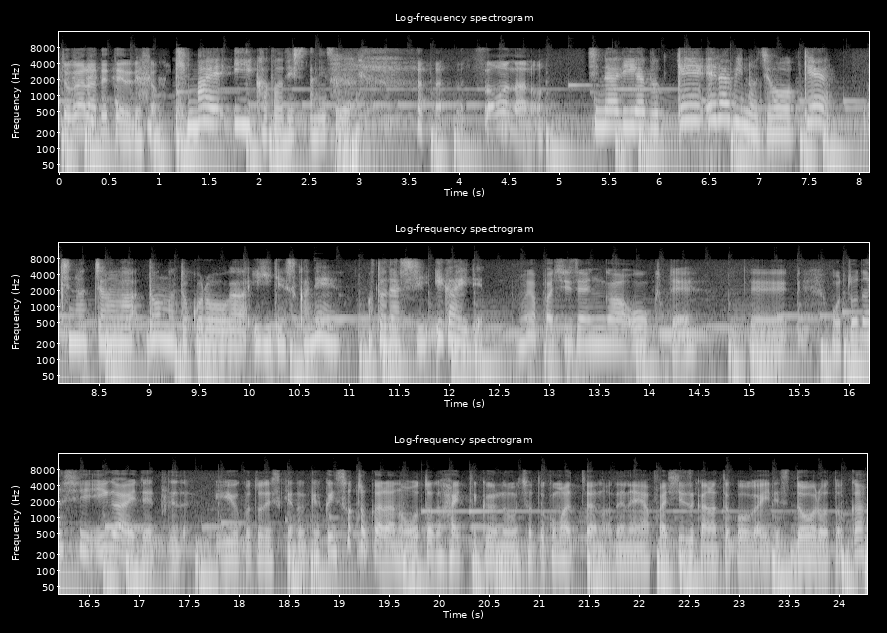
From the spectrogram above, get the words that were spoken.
人柄出てるでしょ。気前いい方でしたねそれ。そうなの。シナリア物件選びの条件。ちなちゃんはどんなところがいいですかね。音出し以外で。やっぱり自然が多くて。で音出し以外でっていうことですけど逆に外からの音が入ってくるのもちょっと困っちゃうのでね。やっぱり静かなところがいいです。道路とか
